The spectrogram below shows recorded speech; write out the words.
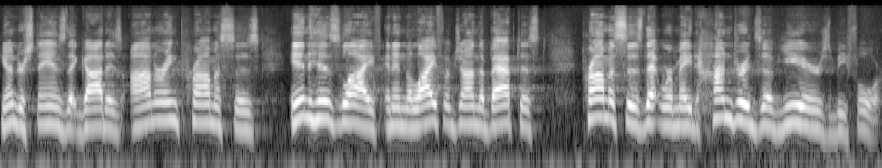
He understands that God is honoring promises in his life and in the life of John the Baptist, promises that were made hundreds of years before.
